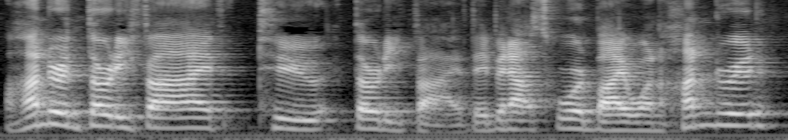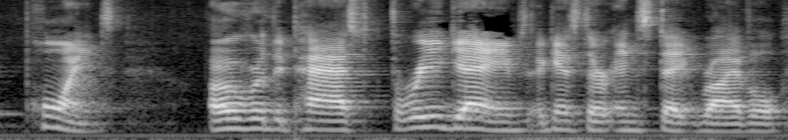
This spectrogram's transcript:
135 to 35. They've been outscored by 100 points over the past three games against their in-state rival,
